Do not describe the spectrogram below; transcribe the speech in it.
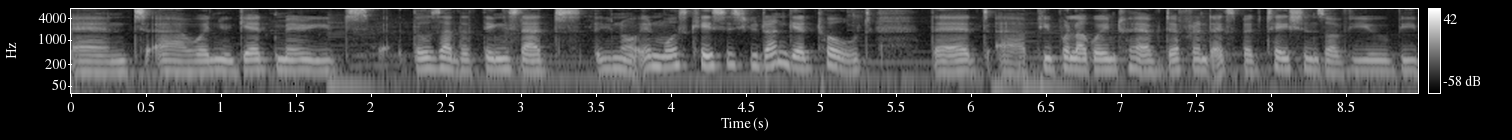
and uh, when you get married those are the things that you know in most cases you don't get told that uh, people are going to have different expectations of you. Be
